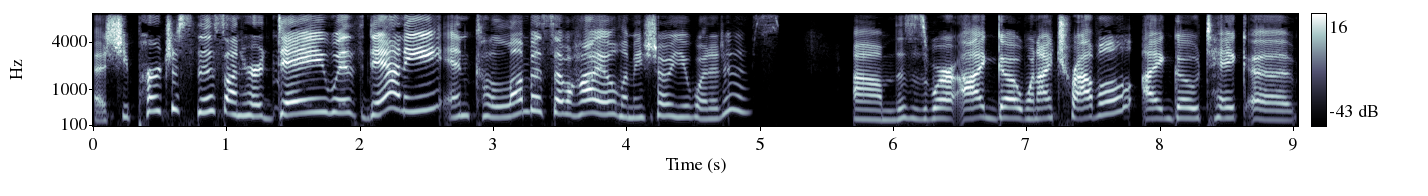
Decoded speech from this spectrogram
Uh, she purchased this on her day with Danny in Columbus, Ohio. Let me show you what it is. Um, this is where I go when I travel. I go take a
